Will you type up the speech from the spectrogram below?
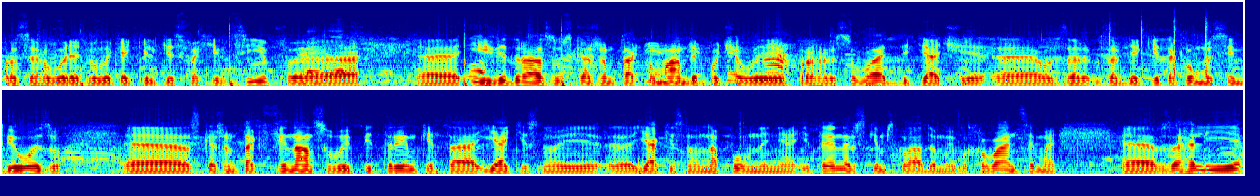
про це говорять велика кількість фахівців. Е, І відразу, скажімо так, команди почали прогресувати дитячі, е, от за- завдяки такому симбіозу, е, скажімо так, фінансової підтримки та якісної, якісного наповнення і тренерським складом, і вихованцями. Взагалі,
